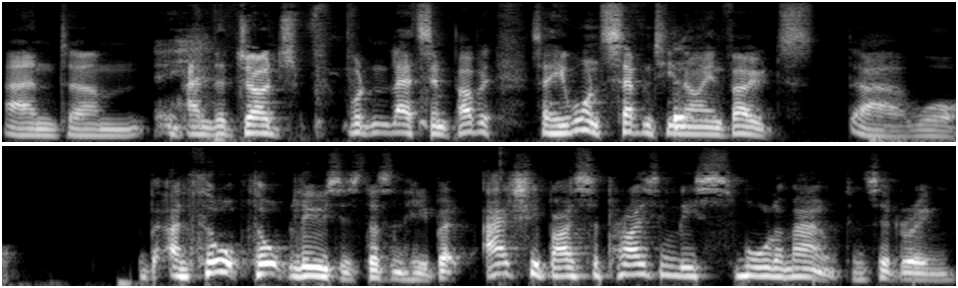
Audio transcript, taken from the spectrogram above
And um, and the judge wouldn't let him publish. So he won 79 votes, uh, Waugh. And Thorpe, Thorpe loses, doesn't he? But actually by a surprisingly small amount, considering.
